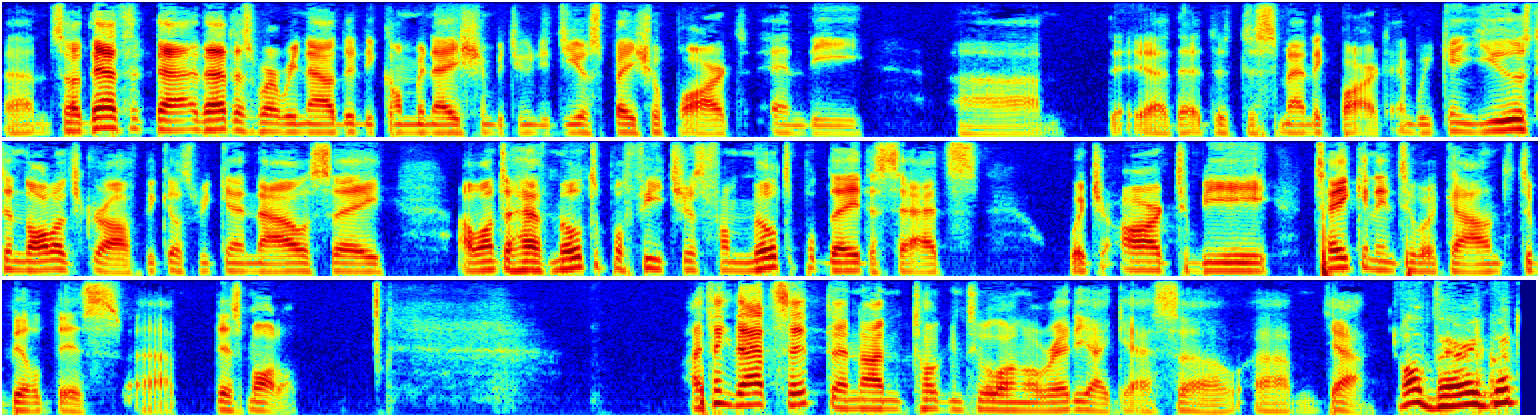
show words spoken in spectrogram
Um, so that, that, that is where we now do the combination between the geospatial part and the, um, the, the, the, the, semantic part. And we can use the knowledge graph because we can now say, I want to have multiple features from multiple data sets, which are to be taken into account to build this, uh, this model. I think that's it. And I'm talking too long already, I guess. So um, yeah. Oh, very good.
